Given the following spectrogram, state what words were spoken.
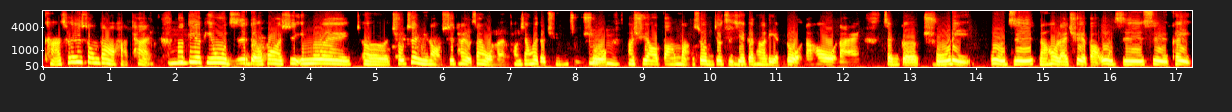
卡车是送到哈泰，那第二批物资的话，是因为呃裘振宇老师他有在我们同乡会的群组说他需要帮忙，所以我们就直接跟他联络，然后来整个处理物资，然后来确保物资是可以。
